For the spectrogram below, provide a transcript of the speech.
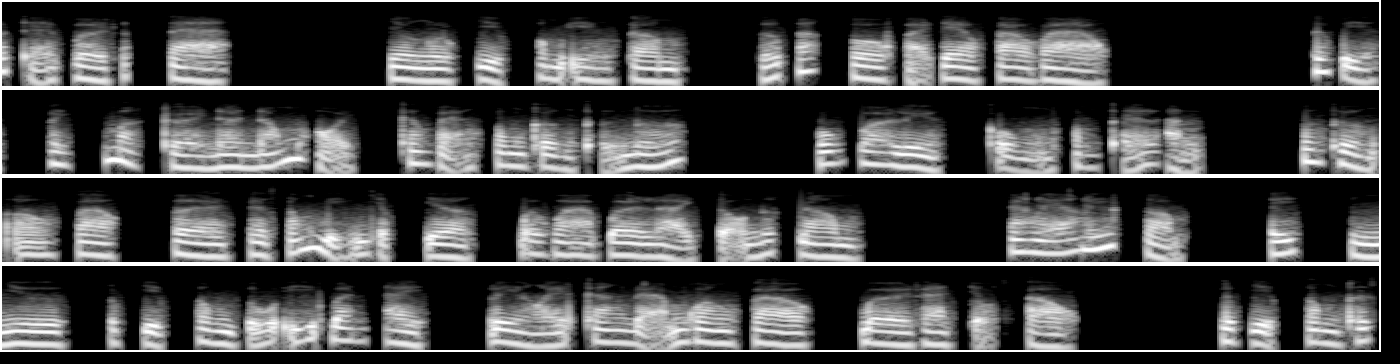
có thể bơi rất xa. Nhưng lục diệp không yên tâm, cứ bắt cô phải đeo phao vào. Nước biển với mặt trời nơi nóng hổi căn bản không cần thử nước. Muốn bơi liền cũng không thể lạnh. Vân thường ôm vào về theo sóng biển dập dờn bơi qua bơi lại chỗ nước nông. Đang lén liếc trộm, ý hình như lục diệp không chú ý bên này liền lấy can đảm quăng vào bơi ra chỗ sau. Lục diệp không thích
